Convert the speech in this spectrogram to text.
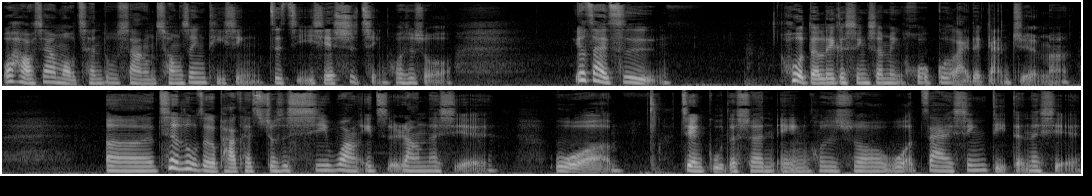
我好像某程度上重新提醒自己一些事情，或是说又再次获得了一个新生命活过来的感觉嘛。呃，其实录这个 podcast 就是希望一直让那些我见骨的声音，或者说我在心底的那些。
